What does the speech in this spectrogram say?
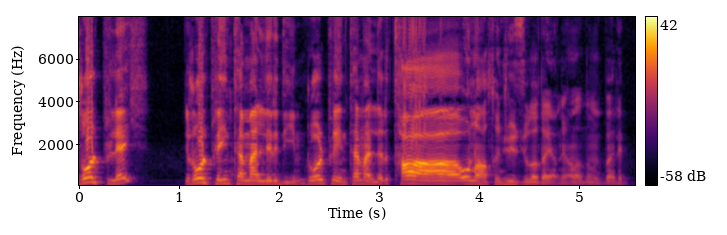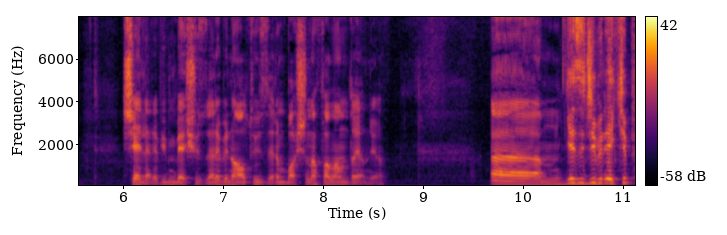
roleplay roleplay'in temelleri diyeyim. Roleplay'in temelleri ta 16. yüzyıla dayanıyor. Anladın mı? Böyle şeylere 1500'lere 1600'lerin başına falan dayanıyor. Eee, gezici bir ekip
